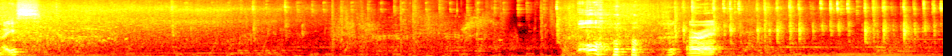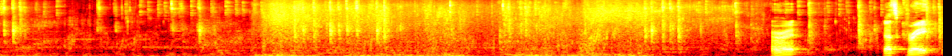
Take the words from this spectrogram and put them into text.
Nice. Oh, alright. Alright. That's great.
